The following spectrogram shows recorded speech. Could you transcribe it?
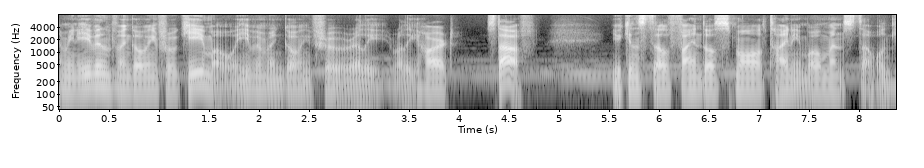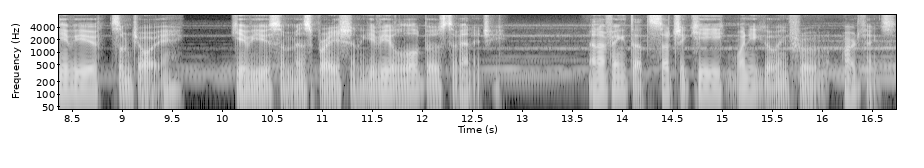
I mean, even when going through chemo, even when going through really really hard stuff, you can still find those small tiny moments that will give you some joy, give you some inspiration, give you a little boost of energy. And I think that's such a key when you're going through hard things.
